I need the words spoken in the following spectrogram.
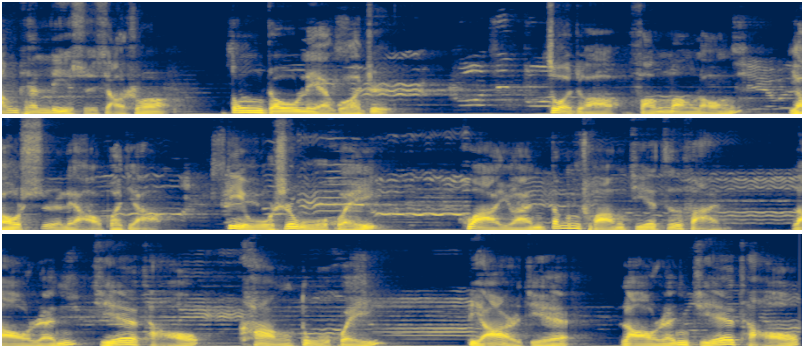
长篇历史小说《东周列国志》，作者冯梦龙，由事了播讲。第五十五回：化缘登床结子反，老人结草抗杜回。第二节：老人结草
